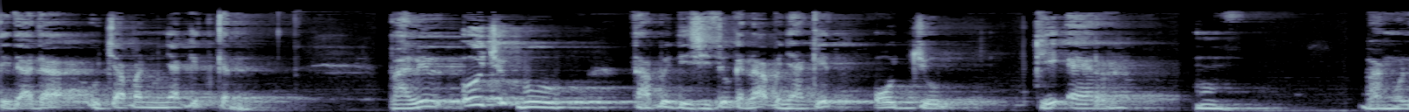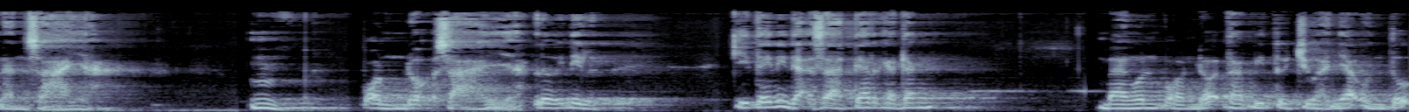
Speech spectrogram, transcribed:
tidak ada ucapan menyakitkan. Balil ujubu tapi di situ kena penyakit ujub, GR. Hmm, bangunan saya. Hmm, pondok saya. Loh ini loh. Kita ini tidak sadar kadang bangun pondok tapi tujuannya untuk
